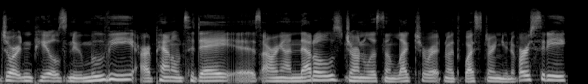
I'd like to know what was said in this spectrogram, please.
Jordan Peele's new movie. Our panel today is Arionne Nettles, journalist and lecturer at Northwestern University,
